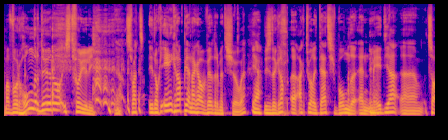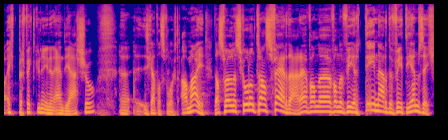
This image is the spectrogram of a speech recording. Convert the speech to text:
Maar voor 100 euro is het voor jullie. Ja, zwart. Hier Nog één grapje en dan gaan we verder met de show. Hè. Ja. Dus de grap eh, actualiteitsgebonden en media. eh, het zou echt perfect kunnen in een eindejaarsshow. Eh het gaat als volgt. Amai, dat is wel een schone transfer daar. Hè, van, eh, van de VRT naar de VTM zeg.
